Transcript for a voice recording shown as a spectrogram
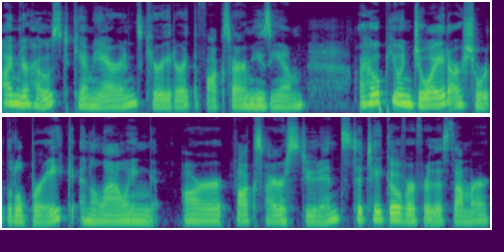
I'm your host, Kami Ahrens, curator at the Foxfire Museum. I hope you enjoyed our short little break and allowing our Foxfire students to take over for the summer.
